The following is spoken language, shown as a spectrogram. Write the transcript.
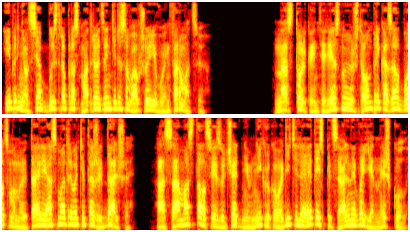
и принялся быстро просматривать заинтересовавшую его информацию. Настолько интересную, что он приказал боцману Таре осматривать этажи дальше, а сам остался изучать дневник руководителя этой специальной военной школы.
